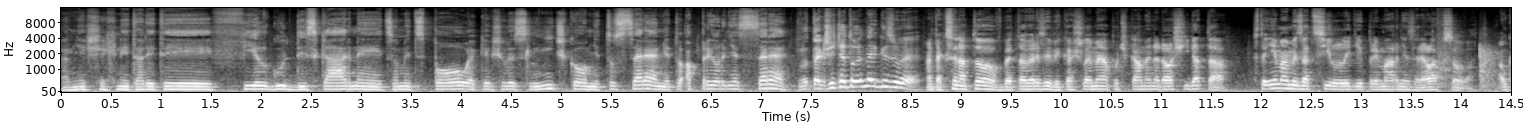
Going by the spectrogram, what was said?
A mě všechny tady ty feel good diskárny, co mi cpou, jak je všude sluníčko, mě to sere, mě to a priorně sere. No takže tě to energizuje. A tak se na to v beta verzi vykašleme a počkáme na další data. Stejně máme za cíl lidi primárně zrelaxovat. OK.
